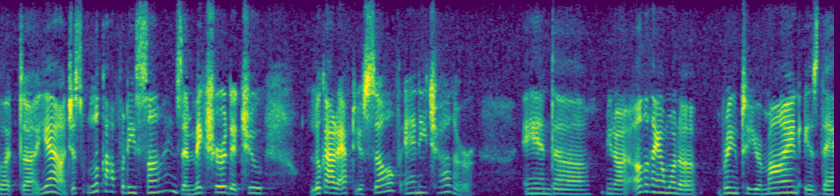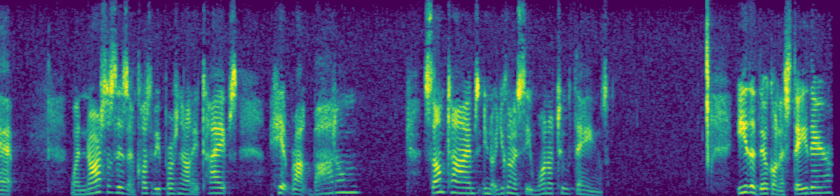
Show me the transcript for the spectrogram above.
But uh, yeah, just look out for these signs and make sure that you look out after yourself and each other. And, uh, you know, other thing I want to bring to your mind is that when narcissists and cluster B personality types hit rock bottom, sometimes, you know, you're going to see one or two things. Either they're going to stay there,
